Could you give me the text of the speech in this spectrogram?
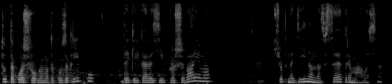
тут також робимо таку закріпку, декілька разів прошиваємо, щоб надійно в нас все трималося.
